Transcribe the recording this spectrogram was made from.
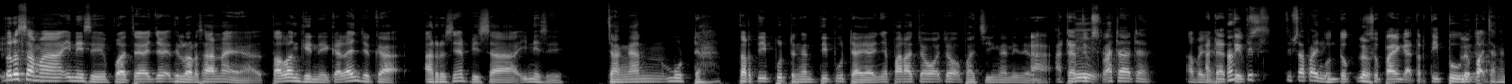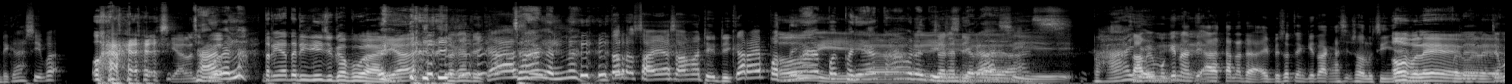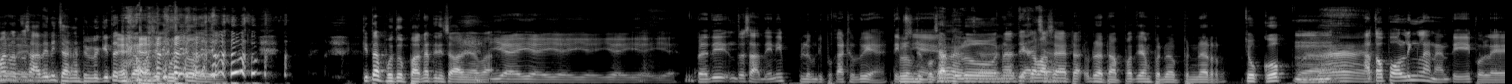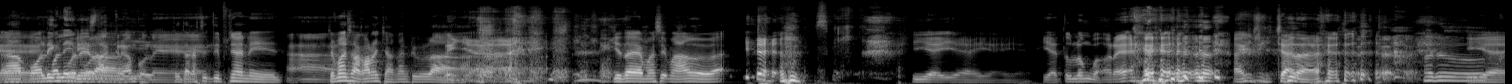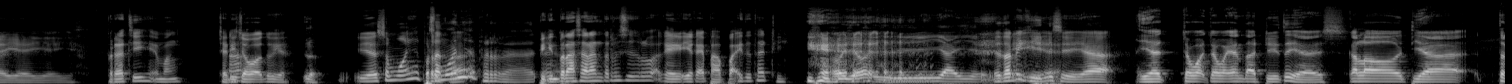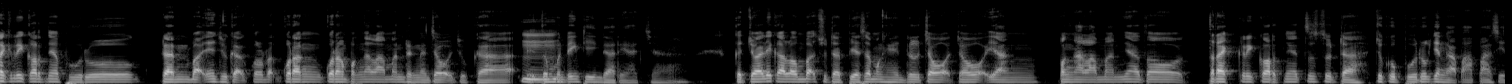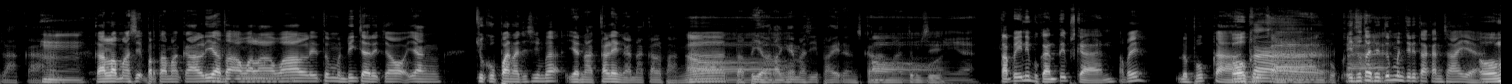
Terus sama ini sih buat cewek-cewek di luar sana ya. Tolong gini, kalian juga harusnya bisa ini sih. Jangan mudah tertipu dengan tipu dayanya para cowok-cowok bajingan ini. Nah, ada Hmm, tips, Pak. ada ada. Apa ya? Ada Hah, tips tips tips apa ini? untuk Loh. supaya nggak tertipu. Loh, gitu. Pak jangan dikasih, Pak. Wah, sialan Jangan lah. Ternyata di sini juga buaya. jangan dikasih. Jangan lah. Ntar saya sama Dik Dika repot Oh, nih. Repot banyak yang iya. tahu nanti. Jangan dikasih. Bahaya. Tapi ini. mungkin nanti akan ada episode yang kita ngasih solusinya. Oh, boleh, boleh. Cuman boleh, untuk saat boleh. ini jangan dulu kita juga masih butuh. ya. Kita butuh banget ini soalnya, Pak. Iya, iya, iya, iya, iya, iya, iya. Berarti untuk saat ini belum dibuka dulu ya tipsnya. Belum ya? dibuka Jangan, dulu. jangan, nanti nanti kalau aja. saya da- udah dapat yang benar-benar cukup, Hmm. Nah, Atau polling lah nanti boleh. nah, polling Polling boleh di lah. Instagram boleh. Kita kasih tipsnya nih. Ah. Cuman sekarang jangan dulu lah. Iya. Kita yang masih mau, Pak. iya, iya, iya, iya. Ya tolong Mbak Ore. Bijak lah. aduh. Iya, iya, iya, iya. Berat sih emang. Jadi Ah. cowok tuh ya. Loh, ya semuanya berat, Semuanya berat. Bikin penasaran terus itu loh kayak ya kayak bapak itu tadi. Pak. Oh iya. iya iya. Ya tapi Iya. gini sih ya, ya cowok-cowok yang tadi itu ya kalau dia track recordnya buruk dan mbaknya juga kur- kurang kurang pengalaman dengan cowok juga, Hmm. itu mending dihindari aja. Kecuali kalau mbak sudah biasa menghandle cowok-cowok yang pengalamannya atau track recordnya itu sudah cukup buruk ya nggak apa-apa silakan. Hmm. Kalau masih pertama kali atau Hmm. awal-awal itu mending cari cowok yang cukupan aja sih mbak. Ya nakal ya nggak nakal banget, Oh. tapi ya orangnya masih baik dan segala Oh, macam sih. iya. Tapi ini bukan tips kan? Apa ya? Lo bukan. Oh, bukan. bukan. bukan. Itu tadi itu menceritakan saya. Oh,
